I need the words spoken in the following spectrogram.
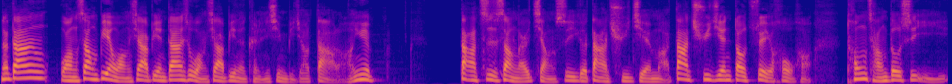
那当然往上变、往下变，当然是往下变的可能性比较大了。因为大致上来讲是一个大区间嘛，大区间到最后哈，通常都是以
